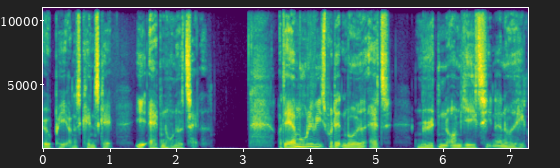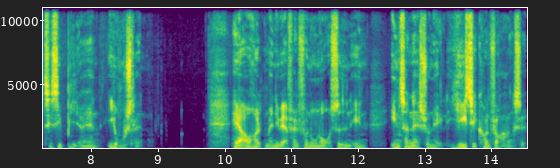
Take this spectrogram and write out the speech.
europæernes kendskab i 1800-tallet. Og det er muligvis på den måde, at myten om Yetien er nået helt til Sibirien i Rusland. Her afholdt man i hvert fald for nogle år siden en international Yeti-konference,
